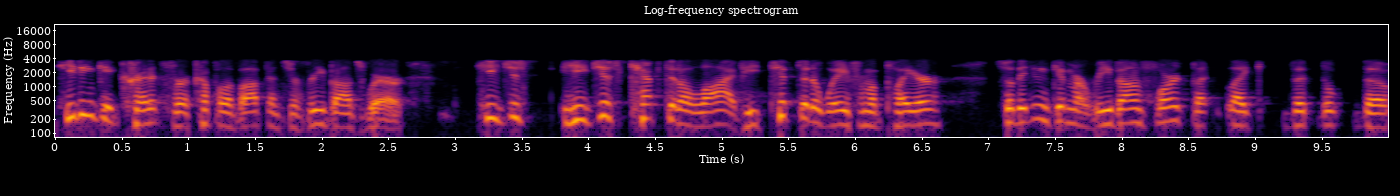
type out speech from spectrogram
He didn't get credit for a couple of offensive rebounds where he just he just kept it alive. He tipped it away from a player, so they didn't give him a rebound for it. But like the the the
